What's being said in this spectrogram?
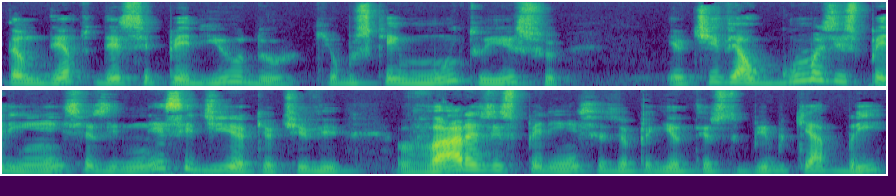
Então, dentro desse período que eu busquei muito isso, eu tive algumas experiências e nesse dia que eu tive várias experiências, eu peguei o texto bíblico e abri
